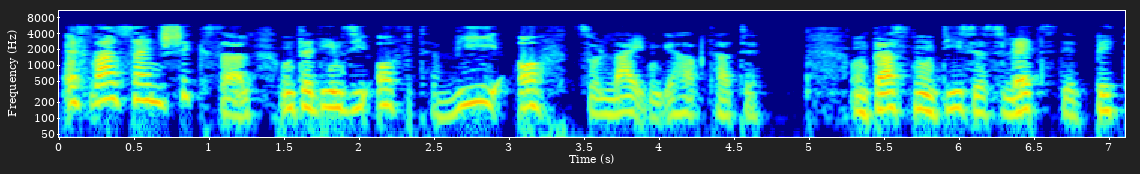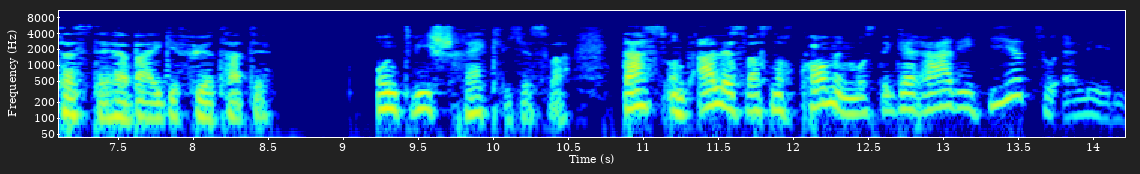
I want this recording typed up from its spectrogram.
Es war sein Schicksal, unter dem sie oft, wie oft zu leiden gehabt hatte, und das nun dieses letzte Bitterste herbeigeführt hatte. Und wie schrecklich es war, das und alles, was noch kommen musste, gerade hier zu erleben.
